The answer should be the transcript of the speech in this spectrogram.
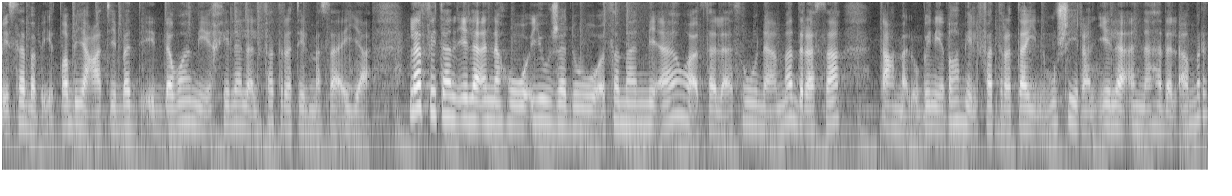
بسبب طبيعة بدء الدوام خلال الفترة المسائية. لافتا إلى أنه يوجد 830 مدرسة تعمل بنظام الفترتين مشيرا إلى أن هذا الأمر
